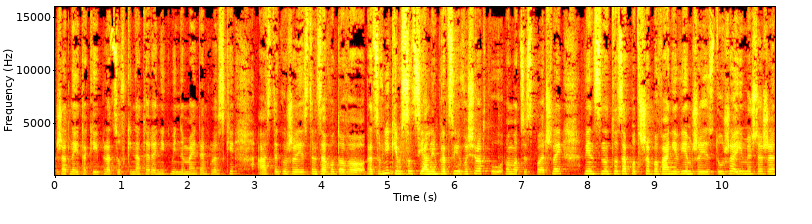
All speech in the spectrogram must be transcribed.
żadnej takiej placówki na terenie gminy Majdan a z tego, że jestem zawodowo pracownikiem socjalnym, pracuję w ośrodku pomocy społecznej, więc no to zapotrzebowanie wiem, że jest duże i myślę, że,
